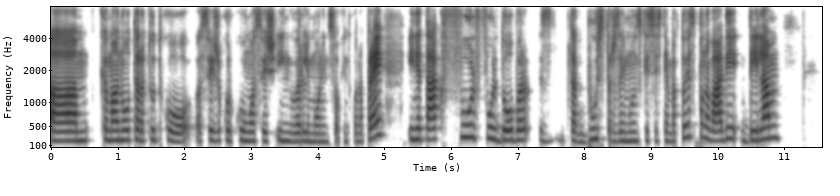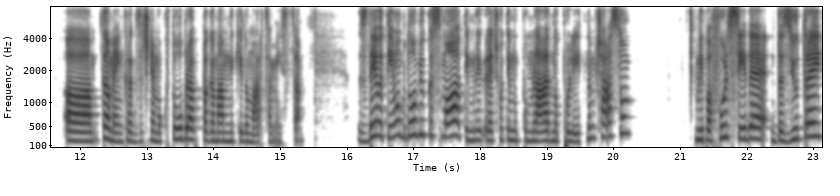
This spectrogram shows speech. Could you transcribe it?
um, ki ima noter tudi tako svežo kurkumo, svež ingver, limon in sok in tako naprej. In je tak ful, ful dober, tak booster za imunski sistem. Ampak to jaz ponovadi delam uh, tam enkrat, začnem oktobra, pa ga imam nekje do marca meseca. Zdaj, v tem obdobju, ko smo, tem, rečemo temu pomladno-poletnem času, mi pa ful sede, da zjutraj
